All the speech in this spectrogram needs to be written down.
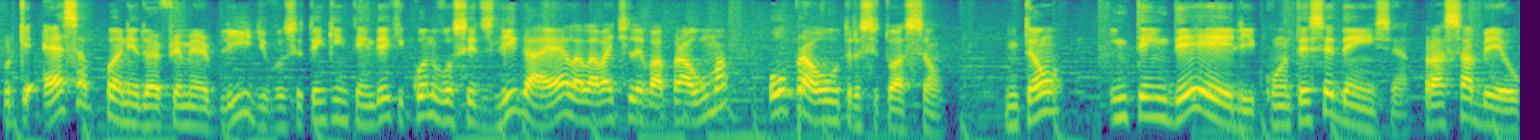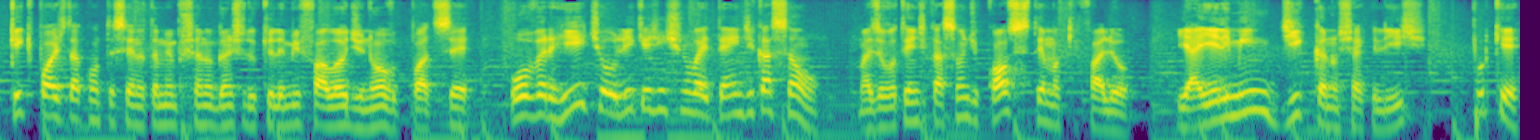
Porque essa pane do Airframe Airbleed, você tem que entender que quando você desliga ela, ela vai te levar para uma ou para outra situação. Então, entender ele com antecedência para saber o que, que pode estar acontecendo, também puxando o gancho do que ele me falou de novo, que pode ser overheat ou leak, a gente não vai ter a indicação, mas eu vou ter a indicação de qual sistema que falhou. E aí ele me indica no checklist por quê.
